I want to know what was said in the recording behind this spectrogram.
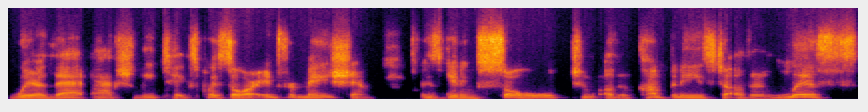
where that actually takes place. So our information is getting sold to other companies, to other lists,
